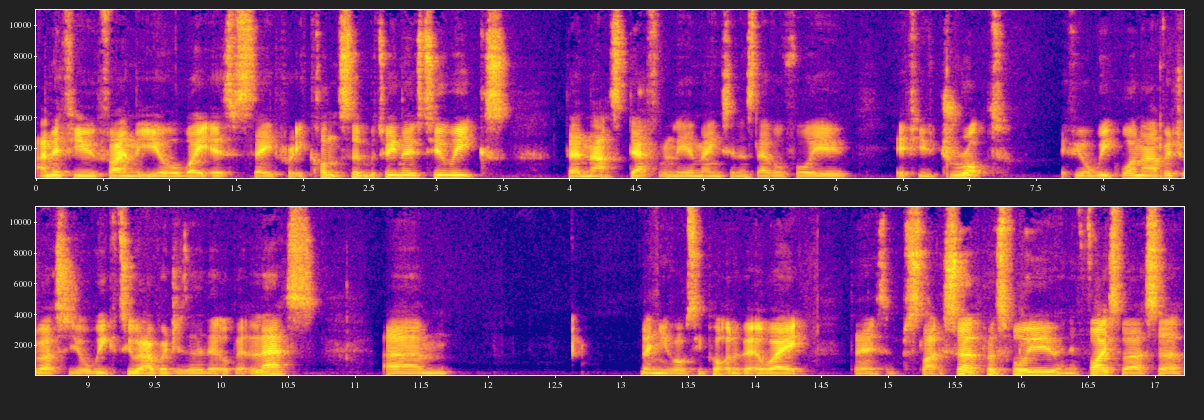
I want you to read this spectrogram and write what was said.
And if you find that your weight has stayed pretty constant between those two weeks, then that's definitely a maintenance level for you. If you've dropped, if your week one average versus your week two average is a little bit less, um, then you've obviously put on a bit of weight, then it's a slight surplus for you, and if vice versa,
